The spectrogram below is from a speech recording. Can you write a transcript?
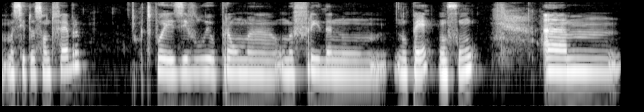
uma situação de febre, que depois evoluiu para uma, uma ferida no, no pé, um fungo. Um,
